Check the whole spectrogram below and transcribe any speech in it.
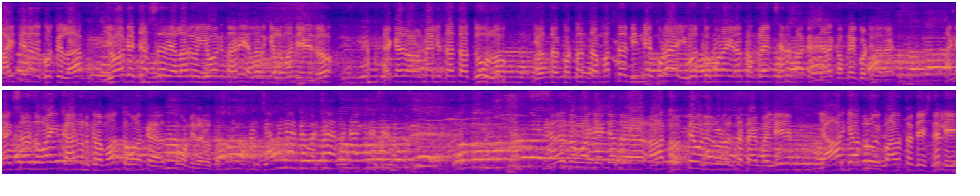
ಮಾಹಿತಿ ನನಗೆ ಗೊತ್ತಿಲ್ಲ. ಇವಾಗ ಜಸ್ಟ್ ಸರ್ ಎಲ್ಲರೂ ಇವಾಗ ತಾನೇ ಎಲ್ಲರೂ ಕೆಲವು ಮಂದಿ ಹೇಳಿದ್ರು. ಯಾಕಂದ್ರೆ ಅವ್ರ ಮೇಲೆ ಇದ್ದಂತ ದೂರು, ಇವತ್ತು ಕೊಟ್ಟಂತ ಮತ್ತೆ ನಿನ್ನೆ ಕೂಡ, ಇವತ್ತು ಕೂಡ ಇರೋ ಕಂಪ್ಲೇಂಟ್ಸ್ ಏನೋ ಸಾಕಷ್ಟು ಜನ ಕಂಪ್ಲೇಂಟ್ ಕೊಟ್ಟಿದ್ದಾರೆ. ಹಂಗಾಗಿ ಸಹಜವಾಗಿ ಕಾನೂನು ಕ್ರಮವನ್ನು ತಗೊಳಕ್ಕೆ ತಗೊಂಡಿದ್ದಾರೆ ಇವತ್ತು ನೋಡುವಂತ ನೋಡಿದಂತ ಟೈಮಲ್ಲಿ ಯಾರಿಗಾದ್ರೂ ಈ ಭಾರತ ದೇಶದಲ್ಲಿ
